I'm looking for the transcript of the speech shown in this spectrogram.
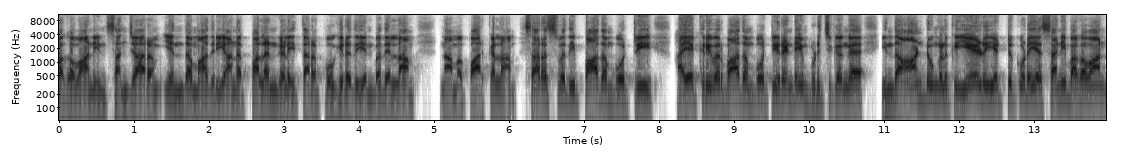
பகவானின் சஞ்சாரம் எந்த மாதிரியான பலன்களை தரப்போகிறது என்பதெல்லாம் நாம பார்க்கலாம். சரஸ்வதி பாதம் போற்றி ஹயக்ரீவர் பாதம் போற்றி ரெண்டையும் பிடிச்சுக்கோங்க. இந்த ஆண்டு உங்களுக்கு ஏழு எட்டுக்குடைய சனி பகவான்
